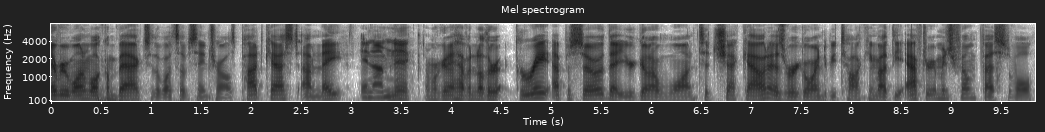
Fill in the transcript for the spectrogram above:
Hey everyone, welcome back to the What's Up St. Charles podcast. I'm Nate, And I'm Nick. and we're going to have another great episode that you're going to want to check out as we're going to be talking about the Afterimage Film Festival,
